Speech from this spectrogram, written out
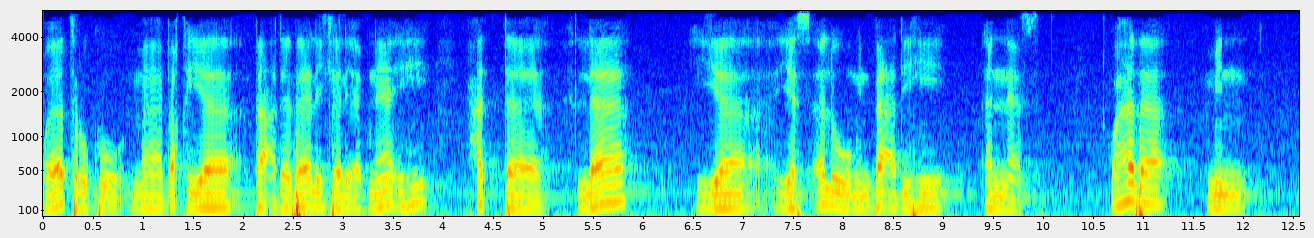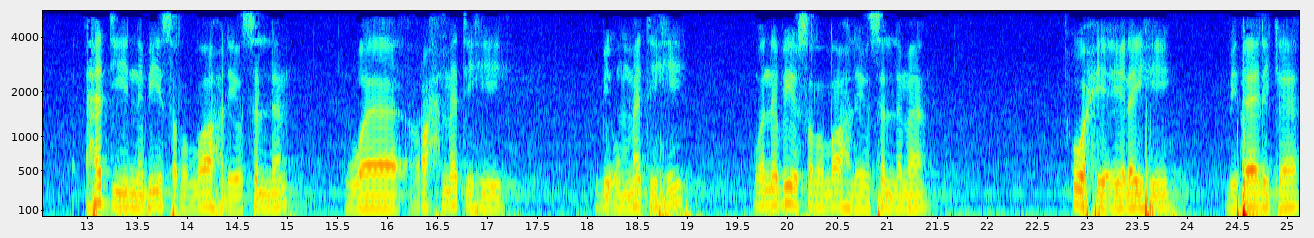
ويترك ما بقي بعد ذلك لأبنائه حتى لا يسألوا من بعده الناس. وهذا من هدي النبي صلى الله عليه وسلم ورحمته بأمته. والنبي صلى الله عليه وسلم أوحي إليه بذلك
